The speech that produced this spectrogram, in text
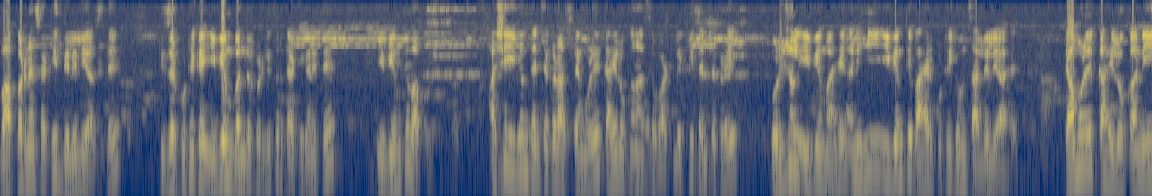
वापरण्यासाठी दिलेली असते की जर कुठे काही ईव्हीएम बंद पडली तर त्या ठिकाणी ते ईव्हीएम ते वापरू शकतात. अशी ईव्हीएम त्यांच्याकडे असल्यामुळे काही लोकांना असं वाटलं की त्यांच्याकडे ओरिजिनल ईव्हीएम आहे आणि ही ईव्हीएम ते बाहेर कुठे घेऊन चाललेले आहेत त्यामुळे काही लोकांनी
